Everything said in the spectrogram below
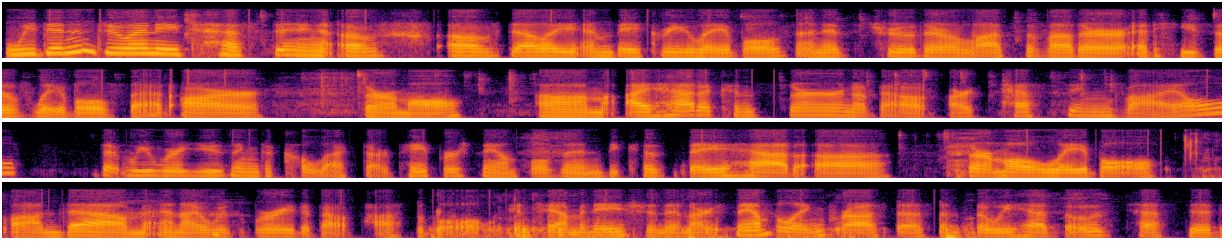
We didn't do any testing of, of deli and bakery labels, and it's true there are lots of other adhesive labels that are thermal. Um, I had a concern about our testing vials that we were using to collect our paper samples in because they had a thermal label on them, and I was worried about possible contamination in our sampling process, and so we had those tested,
